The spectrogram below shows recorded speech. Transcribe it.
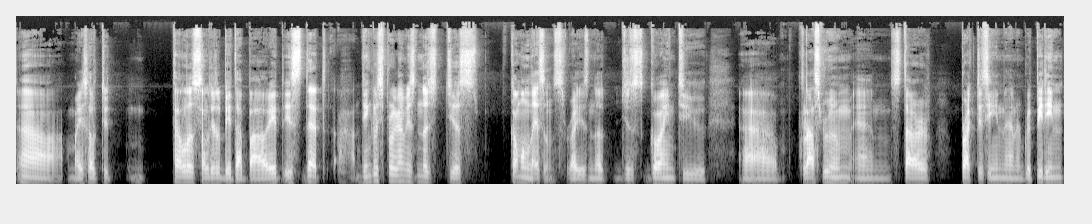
uh, myself to tell us a little bit about it. Is that the English program is not just common lessons, right? It's not just going to uh, classroom and start practicing and repeating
